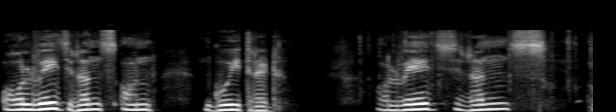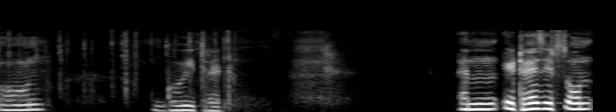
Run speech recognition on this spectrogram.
always runs on GUI thread. Always runs on GUI thread. And it has its own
